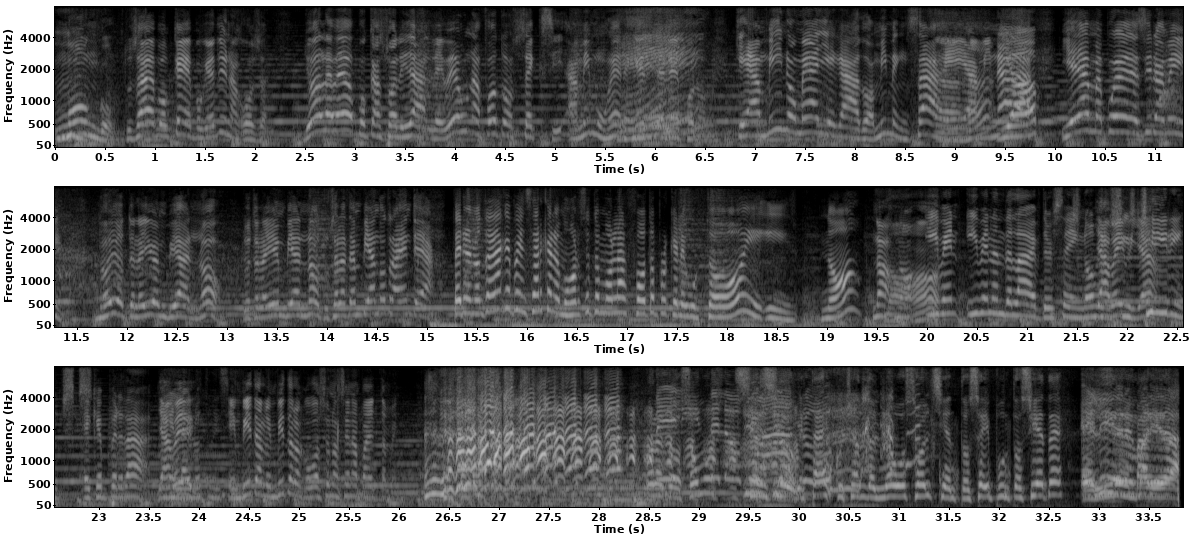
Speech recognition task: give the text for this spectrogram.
mongo. ¿Tú sabes por qué? Porque yo te digo una cosa. Yo le veo por casualidad, le veo una foto sexy a mi mujer en el teléfono que a mí no me ha llegado, a mi mensaje, a mi nada. Y ella me puede decir a mí, no, yo te la iba a enviar, no, yo te la iba a enviar, no, tú se la estás enviando a otra gente ya. Pero no te da que pensar que a lo mejor se tomó la foto porque le gustó y, y- ¿no? No, No. No, even, even in the live, they're saying, no, Ya, baby, she's ya. cheating. Es que es verdad. Ya diciendo. invítalo, invítalo, que voy a hacer una cena para él también. Hola a todos, somos Ciencio estás escuchando el nuevo Sol 106.7, el líder en variedad.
